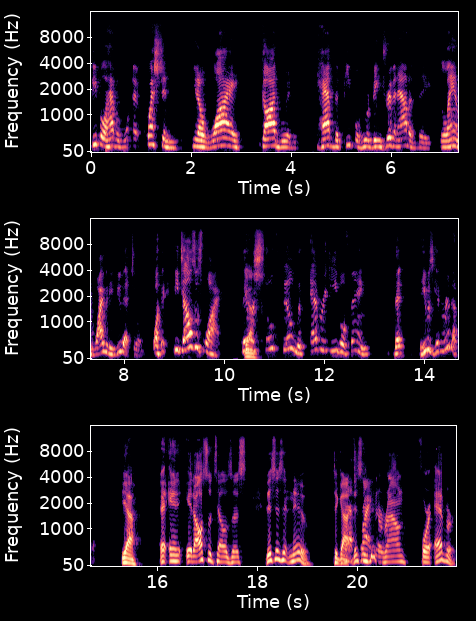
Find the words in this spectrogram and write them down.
people have a, a question, you know, why God would have the people who are being driven out of the land. Why would he do that to them? Well, he tells us why. They yeah. were so filled with every evil thing that he was getting rid of them. Yeah. And it also tells us this isn't new to God. That's this right. has been around forever.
